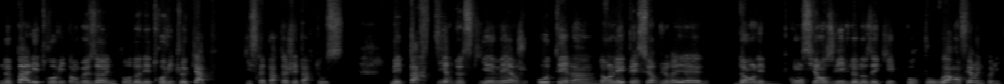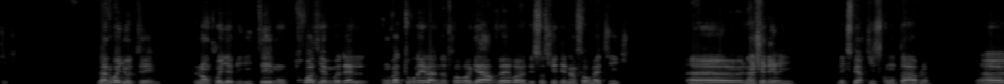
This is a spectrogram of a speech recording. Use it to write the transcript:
ne pas aller trop vite en besogne pour donner trop vite le cap qui serait partagé par tous, mais partir de ce qui émerge au terrain, dans l'épaisseur du réel, dans les consciences vives de nos équipes pour pouvoir en faire une politique. La loyauté, l'employabilité, mon troisième modèle, on va tourner là notre regard vers euh, des sociétés d'informatique, euh, l'ingénierie, l'expertise comptable, euh,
